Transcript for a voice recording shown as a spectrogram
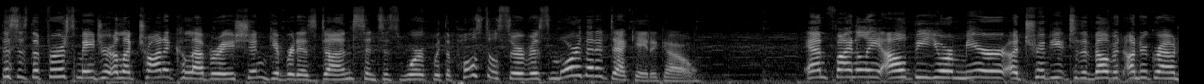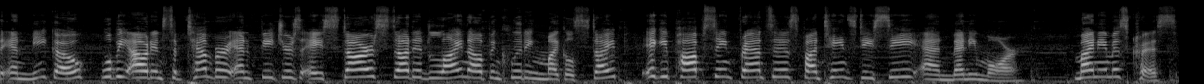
This is the first major electronic collaboration Gibbard has done since his work with the Postal Service more than a decade ago. And finally, I'll Be Your Mirror, a tribute to the Velvet Underground and Nico, will be out in September and features a star studded lineup including Michael Stipe, Iggy Pop, St. Francis, Fontaines DC, and many more. My name is Chris.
